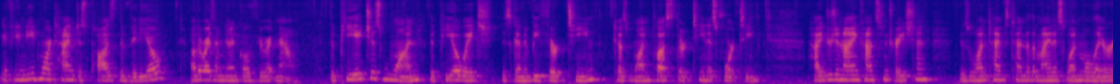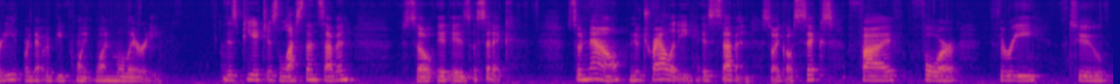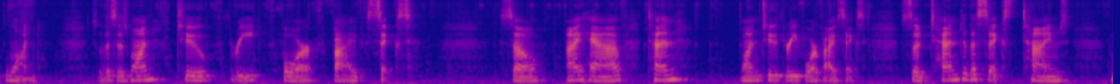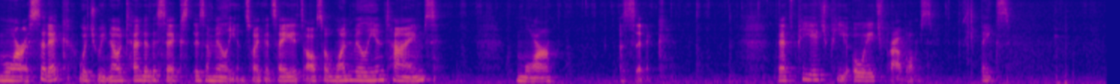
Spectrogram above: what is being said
If you need more time, just pause the video. Otherwise, I'm going to go through it now. The pH is 1. The pOH is going to be 13 because 1 plus 13 is 14. Hydrogen ion concentration is 1 times 10 to the minus 1 molarity, or that would be 0.1 molarity. This pH is less than 7, so it is acidic. So now neutrality is 7. So I go 6, 5, 4, 3, 2, 1. So this is 1, 2, 3, four, five, six. So I have 10, 1, 2, 3, 4, 5, 6. So 10 to the 6th times more acidic, which we know 10 to the 6th is a million. So I could say it's also 1 million times more acidic. That's pH pOH problems. Thanks.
